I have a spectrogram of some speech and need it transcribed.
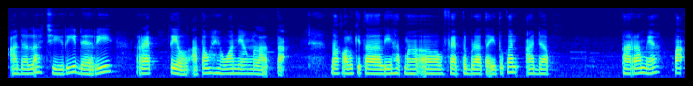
adalah ciri dari reptil atau hewan yang melata. Nah, kalau kita lihat uh, vertebrata itu kan ada param ya, Pak.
